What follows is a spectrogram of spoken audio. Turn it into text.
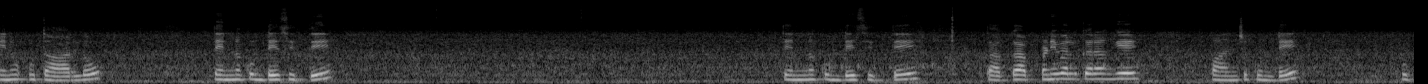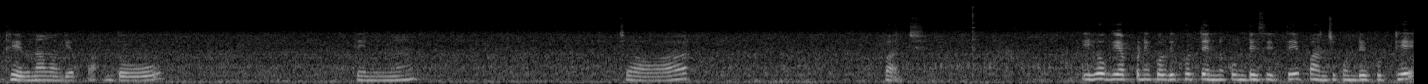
ਇਹਨੂੰ ਉਤਾਰ ਲਓ। ਤਿੰਨ ਕੁੰਡੇ ਸਿੱਧੇ ਤਿੰਨ ਕੁੰਡੇ ਸਿੱਧੇ ਧਾਗਾ ਆਪਣੇ ਵੱਲ ਕਰਾਂਗੇ। ਪੰਜ ਕੁੰਡੇ ਪੁੱਠੇ ਬਣਾਵਾਂਗੇ ਆਪਾਂ। 2 3 4 5 ਇਹ ਹੋ ਗਿਆ ਆਪਣੇ ਕੋਲ। ਦੇਖੋ, ਤਿੰਨ ਕੁੰਡੇ ਸਿੱਧੇ, ਪੰਜ ਕੁੰਡੇ ਪੁੱਠੇ,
